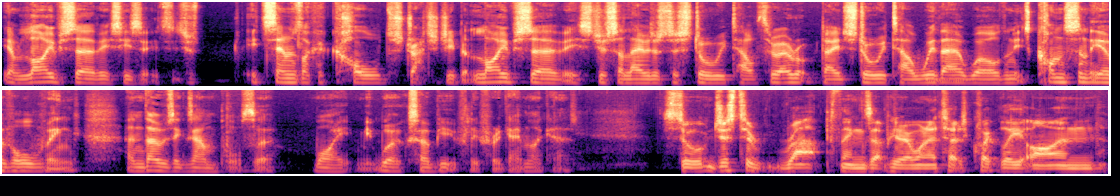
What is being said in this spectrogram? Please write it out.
you know live service is it's just it sounds like a cold strategy, but live service just allows us to storytell through our updates, storytell with our world, and it's constantly evolving. And those examples are why it works so beautifully for a game like ours. So just to wrap things up here, I want to touch quickly on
